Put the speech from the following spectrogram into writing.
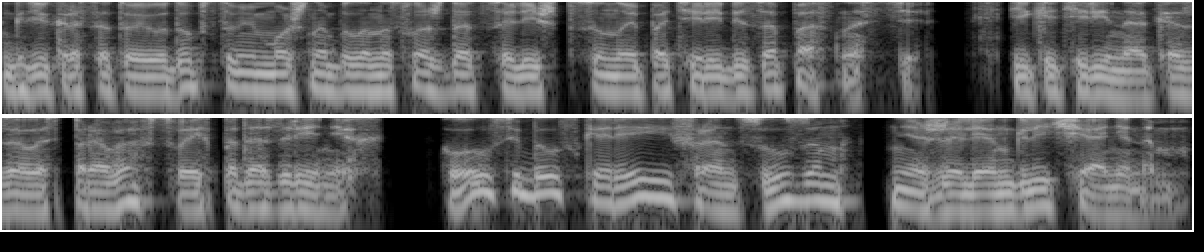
где красотой и удобствами можно было наслаждаться лишь ценой потери безопасности. Екатерина оказалась права в своих подозрениях. Уолси был скорее французом, нежели англичанином.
